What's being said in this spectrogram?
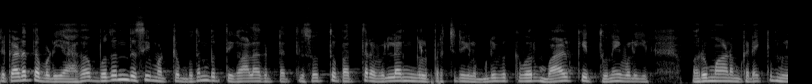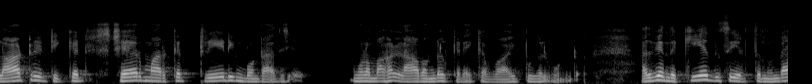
இதற்கு அடுத்தபடியாக புதன் திசை மற்றும் புதன் புத்தி காலகட்டத்தில் சொத்து பத்திர வில்லங்கள் பிரச்சனைகள் முடிவுக்கு வரும். வாழ்க்கை துணை வழியில் வருமானம் கிடைக்கும். Lottery ticket share market trading போன்ற அது மூலமாக லாபங்கள் கிடைக்க வாய்ப்புகள் உண்டு. அதுவே அந்த கே திசை எடுத்துனுண்டா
